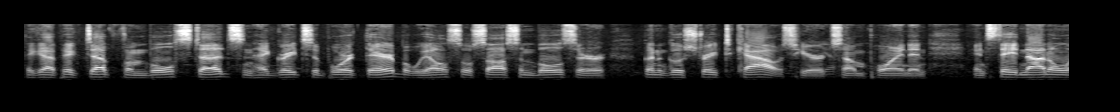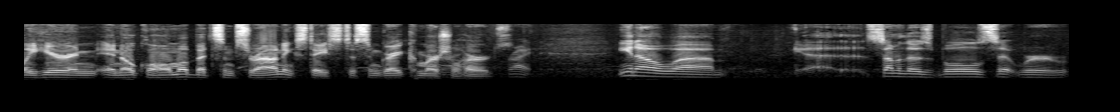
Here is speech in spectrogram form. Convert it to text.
they got picked up from bull studs and had great support there, but we also saw some bulls that are going to go straight to cows here yep. at some point and, and stayed not only here in, in Oklahoma, but some surrounding states to some great commercial right. herds. Right. You know, um, some of those bulls that were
